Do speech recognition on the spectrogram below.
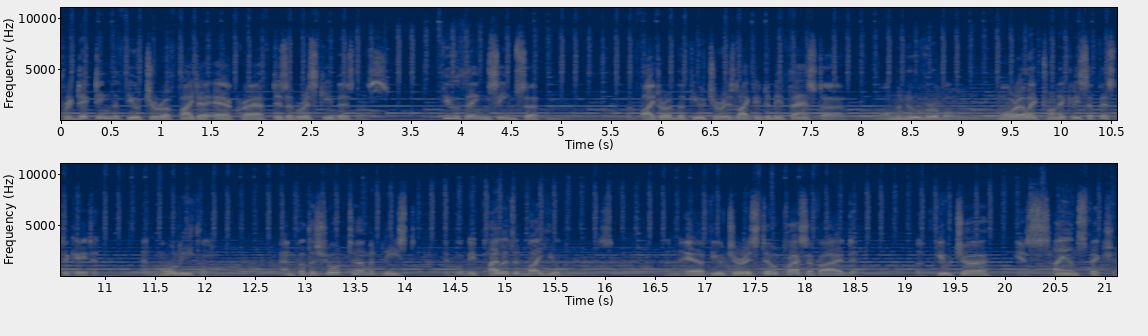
Predicting the future of fighter aircraft is a risky business. Few things seem certain. The fighter of the future is likely to be faster, more maneuverable, more electronically sophisticated, and more lethal. And for the short term at least, it will be piloted by humans. The near future is still classified. The future is science fiction.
